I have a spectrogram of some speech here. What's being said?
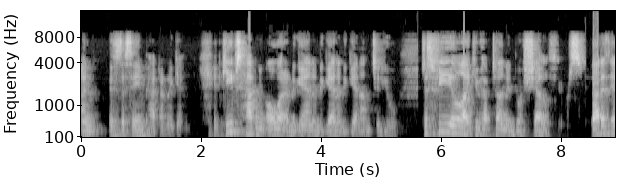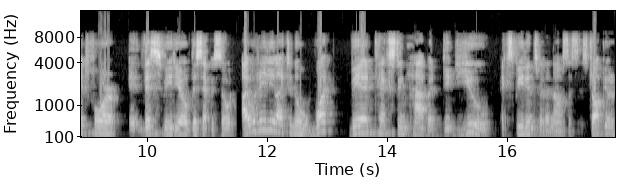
And it's the same pattern again. It keeps happening over and again and again and again until you just feel like you have turned into a shell of yours. That is it for eh, this video, this episode. I would really like to know what weird texting habit did you experience with a narcissist? Drop your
